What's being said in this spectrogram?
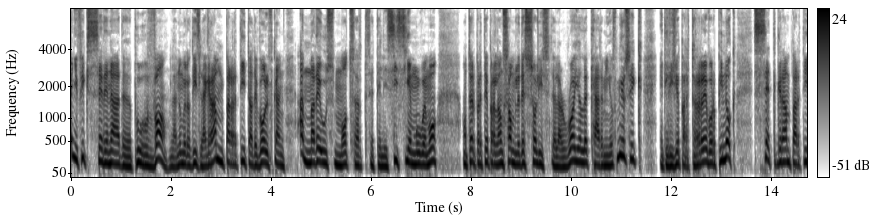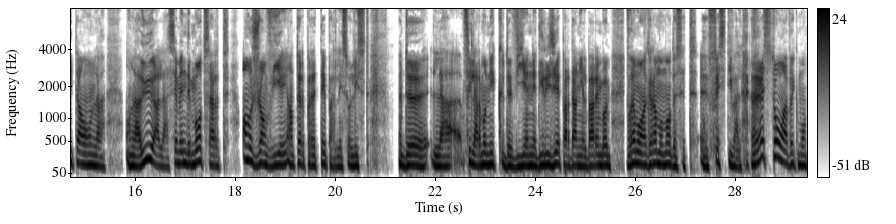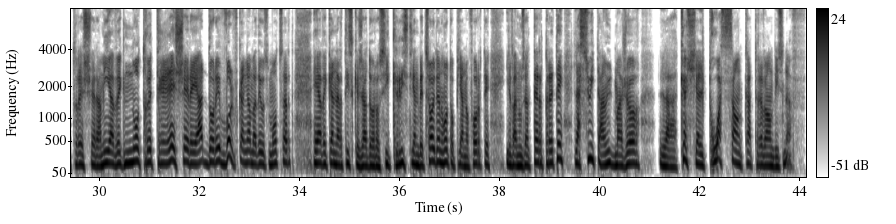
Magnifique sérénade pour vent, la numéro 10, la grande partita de Wolfgang Amadeus Mozart. C'était le sixième mouvement, interprété par l'ensemble des solistes de la Royal Academy of Music et dirigé par Trevor Pinnock. Cette grande partita, on l'a, on l'a eu à la semaine de Mozart en janvier, interprétée par les solistes de la Philharmonique de Vienne dirigée par Daniel Barenboim. Vraiment un grand moment de cet euh, festival. Restons avec mon très cher ami, avec notre très cher et adoré Wolfgang Amadeus Mozart et avec un artiste que j'adore aussi, Christian Betzeudenhout au pianoforte. Il va nous interpréter la suite à un majeur, la Köchel 399.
